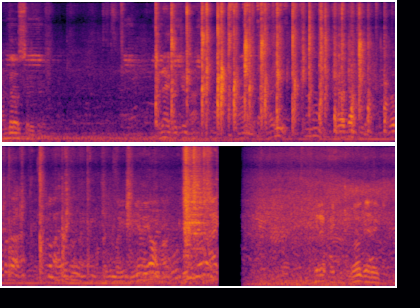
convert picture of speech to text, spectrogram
అందరూ వస్తారు ఇక్కడ ఓకే రైట్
